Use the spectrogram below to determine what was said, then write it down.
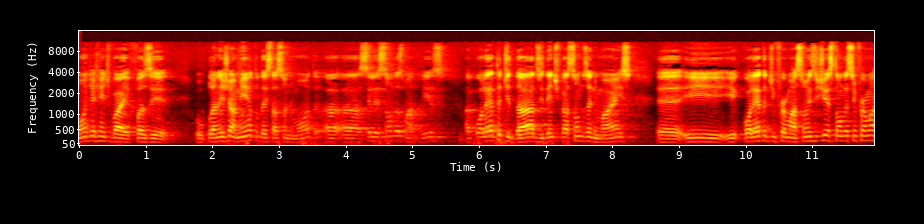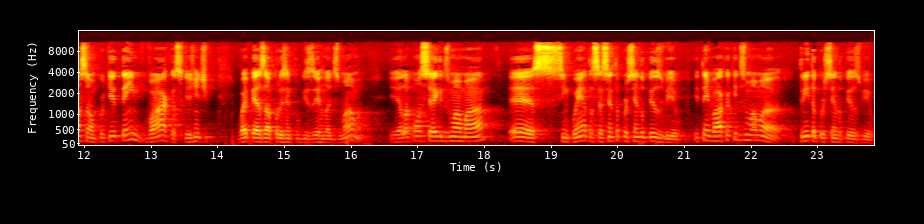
Onde a gente vai fazer o planejamento da estação de monta, a, a seleção das matrizes, a coleta de dados, identificação dos animais é, e, e, coleta de informações e gestão dessa informação, porque tem vacas que a gente vai pesar, por exemplo, o bezerro na desmama e ela consegue desmamar é, 50%, 60% do peso vivo. E tem vaca que desmama 30% do peso vivo.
